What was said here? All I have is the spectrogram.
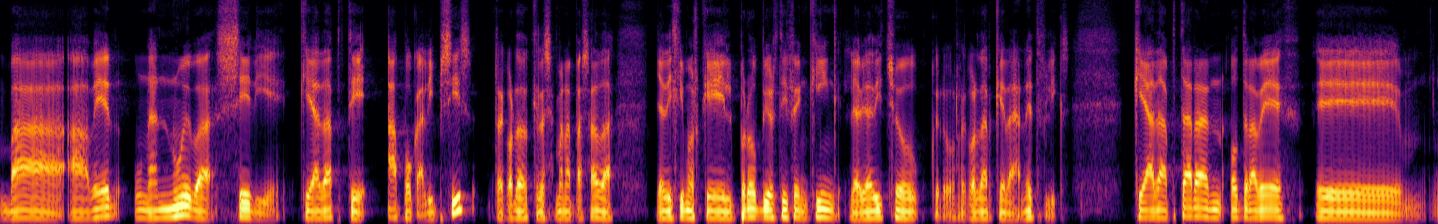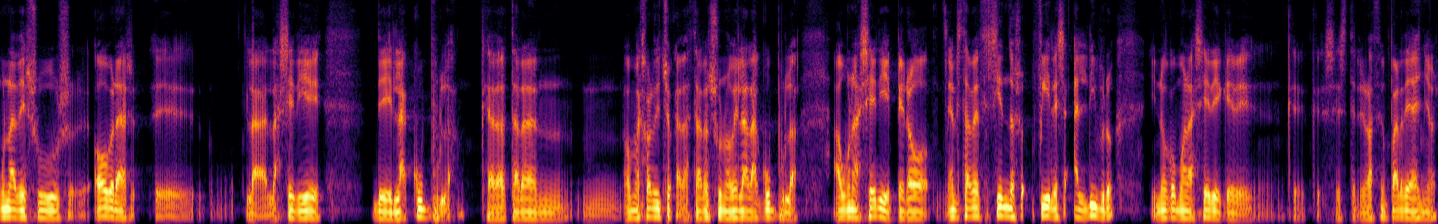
Va a haber una nueva serie que adapte Apocalipsis. Recordad que la semana pasada ya dijimos que el propio Stephen King le había dicho, creo recordar que era Netflix, que adaptaran otra vez eh, una de sus obras, eh, la, la, serie de La Cúpula, que adaptaran, o mejor dicho, que adaptaran su novela La Cúpula a una serie, pero esta vez siendo fieles al libro y no como la serie que, que, se estrenó hace un par de años.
